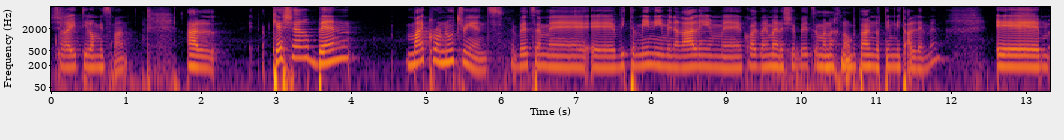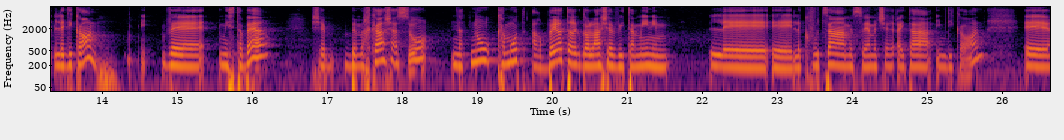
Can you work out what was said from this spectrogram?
שראיתי לא מזמן, על קשר בין micronutrients, בעצם אה, אה, ויטמינים, מינרלים, אה, כל הדברים האלה שבעצם אנחנו הרבה פעמים נוטים להתעלם מהם, אה, לדיכאון. ומסתבר שבמחקר שעשו נתנו כמות הרבה יותר גדולה של ויטמינים אה, לקבוצה מסוימת שהייתה עם דיכאון. אה,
